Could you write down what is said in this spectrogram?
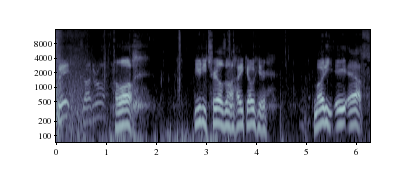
Sweet. Oh, beauty trails on a hike out here. Muddy AF.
